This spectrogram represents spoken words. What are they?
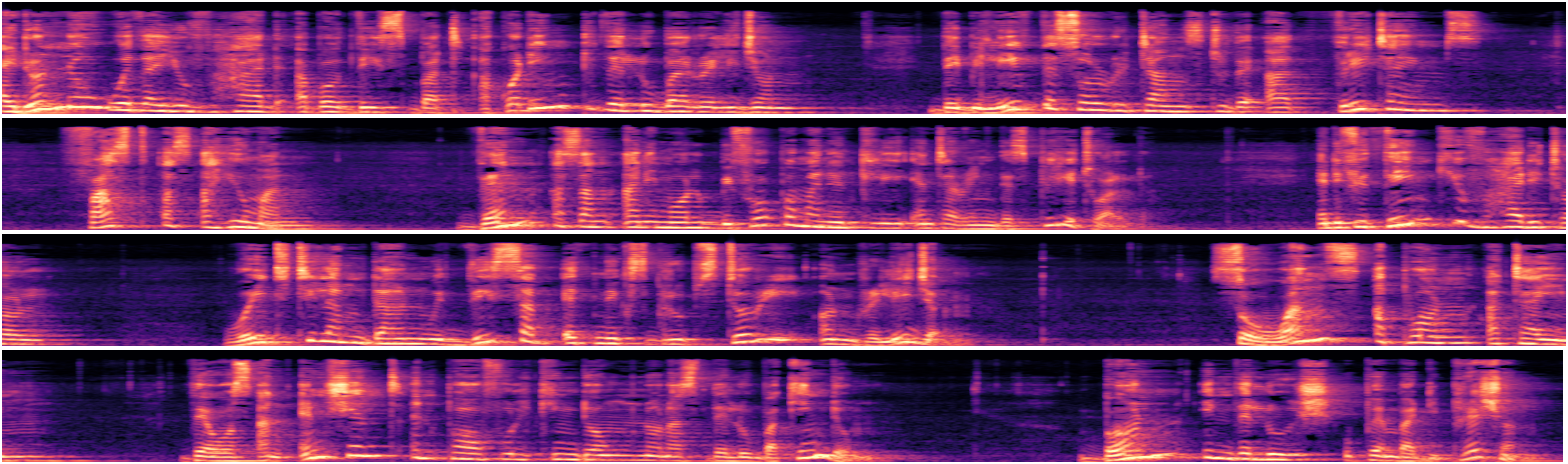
I don't know whether you've heard about this, but according to the Luba religion, they believe the soul returns to the earth three times first as a human, then as an animal before permanently entering the spirit world. And if you think you've heard it all, wait till I'm done with this sub ethnic group story on religion. So, once upon a time, there was an ancient and powerful kingdom known as the Luba Kingdom born in the Lush Upemba Depression.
